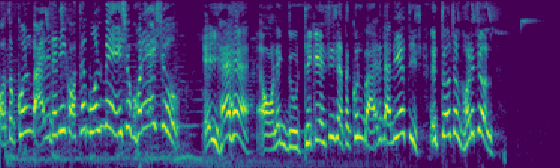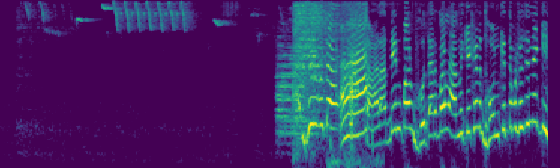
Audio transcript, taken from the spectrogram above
কতক্ষণ বাইরে দাঁড়িয়ে কথা বলবে? এসো ঘরে এসো। এই হ্যাঁ হ্যাঁ অনেক দূর থেকে এসেছিস এতক্ষণ বাইরে দাঁড়িয়ে আছিস। এই চল চল ঘরে চল। সারাদিন পর ভোটার বল আমি কি এখানে ধন খেতে বসেছি নাকি?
